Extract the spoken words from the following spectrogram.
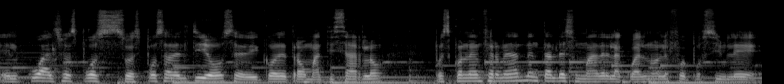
el cual su esposa, su esposa del tío se dedicó de traumatizarlo pues con la enfermedad mental de su madre, la cual no le fue posible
